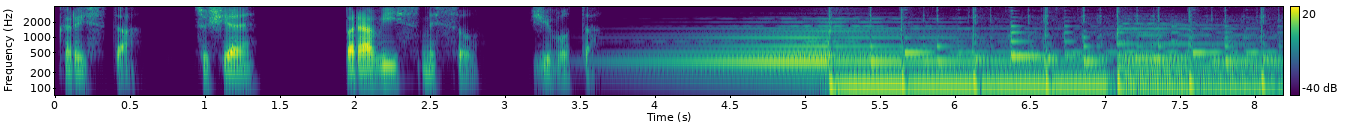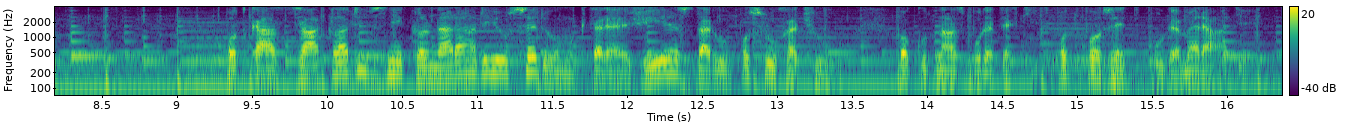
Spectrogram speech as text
Krista, což je pravý smysl života. Podcast Základy vznikl na Rádiu 7, které žije z darů posluchačů. Pokud nás budete chtít podpořit, budeme rádi.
